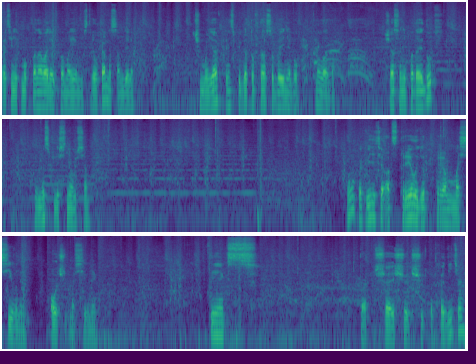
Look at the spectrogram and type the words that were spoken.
Противник мог понаваливать по моим стрелкам, на самом деле. К чему я, в принципе, готов-то особо и не был. Ну ладно. Сейчас они подойдут. И мы сплеснемся. Ну, как видите, отстрел идет прям массивный. Очень массивный. Текс. Так, сейчас еще чуть-чуть подходите.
